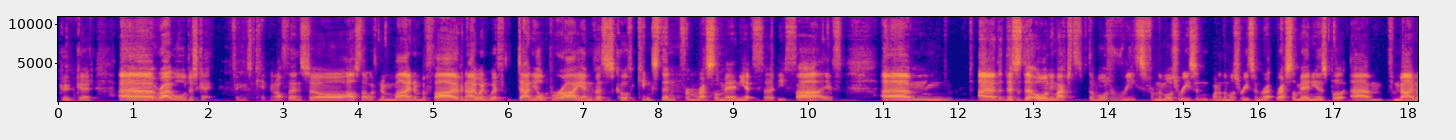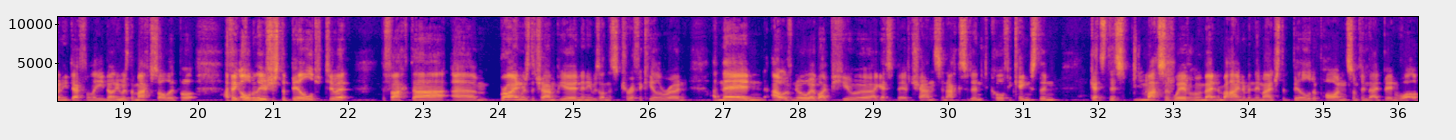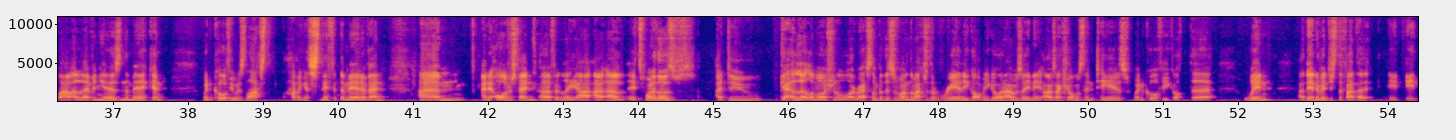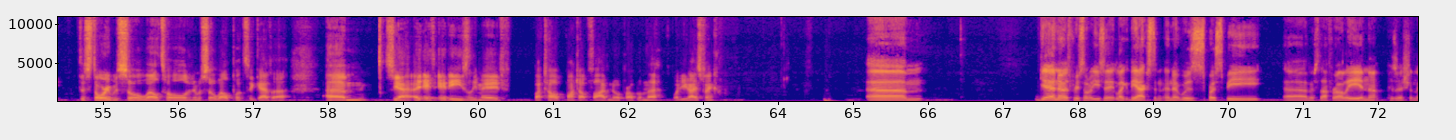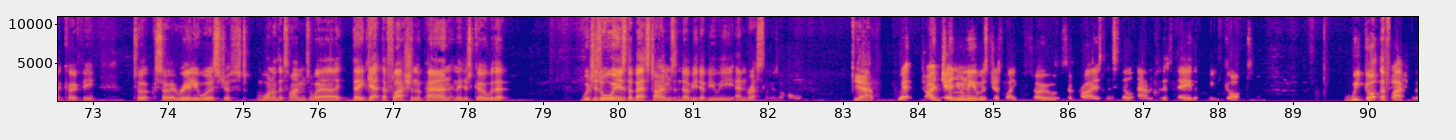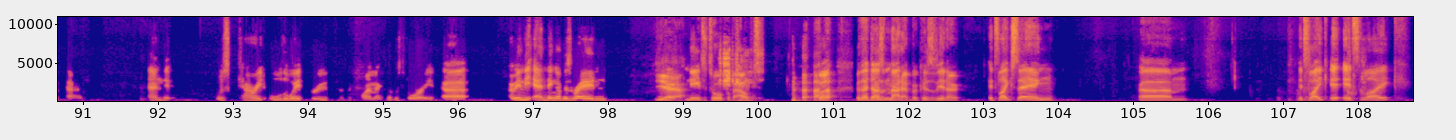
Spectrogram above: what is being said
good, good. Uh, right, well, we'll just get things kicking off then. So I'll start with number my number five, and I went with Daniel Bryan versus Kofi Kingston from WrestleMania 35. Um, I, this is the only match, the most from the most recent, one of the most recent Re- WrestleManias. But um, for mine, when he definitely not only was the match solid, but I think ultimately it was just the build to it. The fact that um, Bryan was the champion and he was on this terrific heel run, and then out of nowhere, by pure, I guess, a bit of chance and accident, Kofi Kingston gets this massive wave of momentum behind him, and they managed to build upon something that had been what about eleven years in the making when Kofi was last having a sniff at the main event, um, and it all just fed in perfectly. I, I, I, it's one of those I do get a little emotional at wrestling, but this is one of the matches that really got me going. I was in it, I was actually almost in tears when Kofi got the win. At the end of it, just the fact that it, it the story was so well told and it was so well put together. Um, so yeah, it, it easily made my top my top five, no problem there. What do you guys think? Um, yeah, no, it's pretty solid. You say like the accident, and it was supposed to be uh, Mustafa Ali in that position that Kofi took. So it really was just one of the times where they get the flash in the pan and they just go with it, which is always the best times in WWE and wrestling as a whole. Yeah, where I genuinely was just like so surprised and still am to this day that we got we got the flash in the pan and it was carried all the way through to the climax of the story. Uh, I mean, the ending of his reign, we don't yeah, need to talk about, but but that doesn't matter because you know it's like saying, um, it's like it, it's like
